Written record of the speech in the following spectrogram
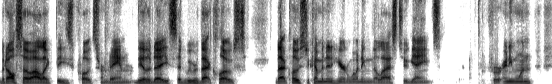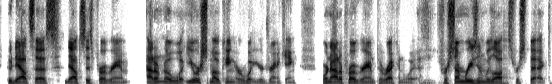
But also, I like these quotes from Dan the other day. He said we were that close, that close to coming in here and winning the last two games for anyone who doubts us, doubts this program. I don't know what you're smoking or what you're drinking. We're not a program to reckon with. For some reason, we lost respect.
